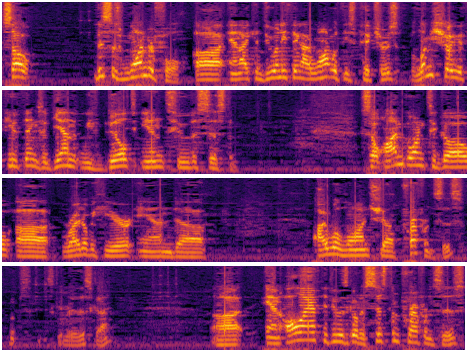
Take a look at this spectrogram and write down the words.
So this is wonderful, uh, and I can do anything I want with these pictures. But let me show you a few things, again, that we've built into the system. So I'm going to go uh, right over here and uh, I will launch uh, preferences. Oops, let's get rid of this guy. Uh, and all I have to do is go to System Preferences,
